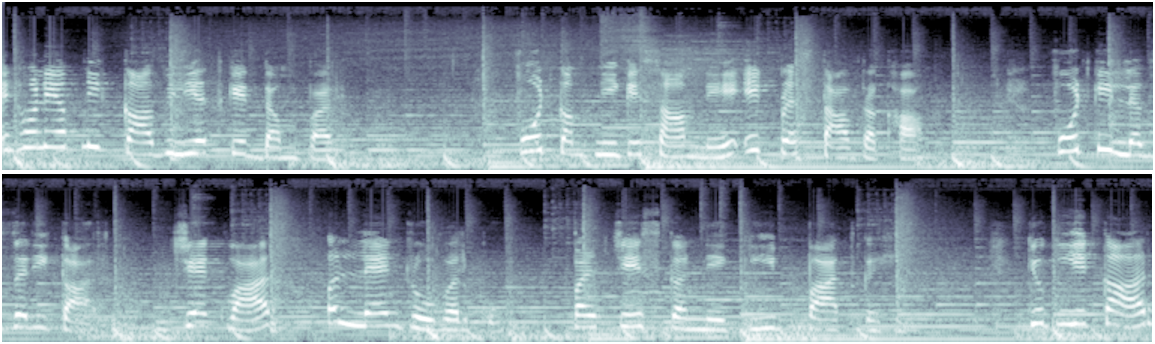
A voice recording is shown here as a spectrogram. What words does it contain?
इन्होंने अपनी काबिलियत के दम पर फोर्ड कंपनी के सामने एक प्रस्ताव रखा। फोर्ड की लग्जरी कार जैकवार और लैंड रोवर को परचेस करने की बात कही, क्योंकि ये कार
